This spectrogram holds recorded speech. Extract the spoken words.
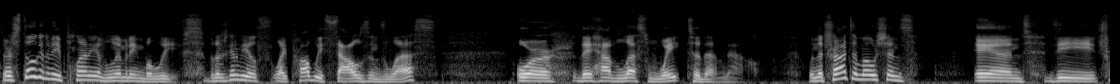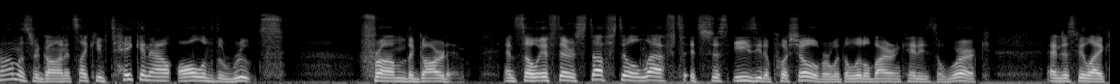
there's still going to be plenty of limiting beliefs, but there's going to be like probably thousands less, or they have less weight to them now. When the trapped emotions and the traumas are gone, it's like you've taken out all of the roots from the garden. And so if there's stuff still left, it's just easy to push over with the little Byron Katie's to work and just be like,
